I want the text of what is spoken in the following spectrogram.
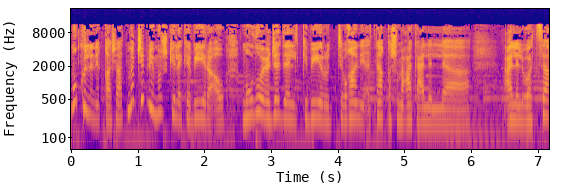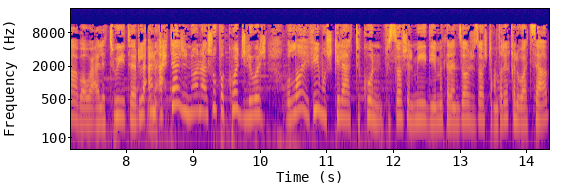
مو كل النقاشات. ما تجيب لي مشكلة كبيرة أو موضوع جدل كبير وتبغاني أتناقش معاك على على الواتساب أو على تويتر. لا أنا أحتاج إنه أنا أشوفك وجه لوجه. والله في مشكلات تكون في ال social media مثلا زوج زوجته عن طريق الواتساب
